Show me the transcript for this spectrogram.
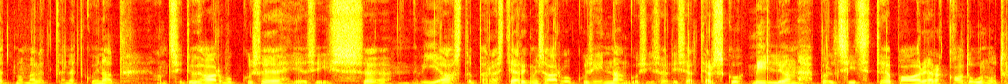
et ma mäletan, et kui nad andsid ühe arvukuse ja siis äh, viie aasta pärast järgmise arvukuse hinnangu, siis oli sealt järsku miljon põldsiitsetaja paari ära kadunud.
